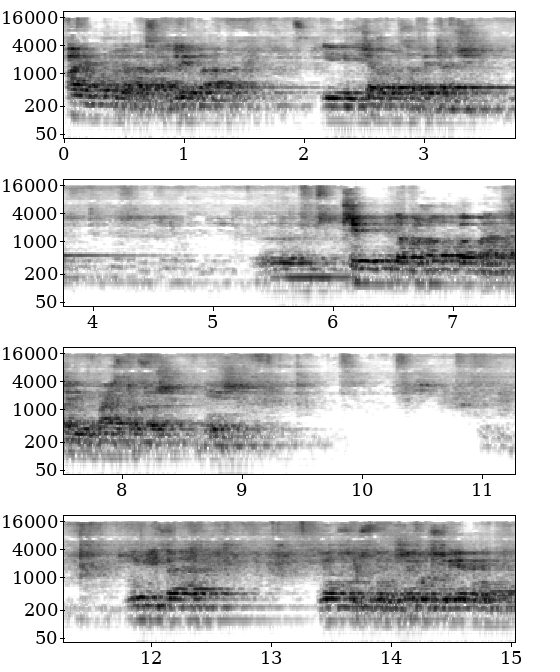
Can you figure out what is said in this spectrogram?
panią, która nas nagrywa i chciałbym zapytać, eee, czy do porządku obrad chcieliby Państwo coś wnieść? Nie widzę, w związku z tym przegłosujemy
